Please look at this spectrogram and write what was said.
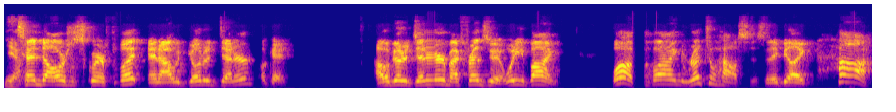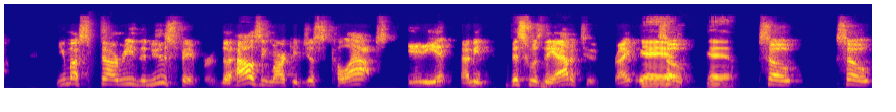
Yeah. Ten dollars a square foot, and I would go to dinner. Okay, I would go to dinner. My friends would, "What are you buying?" Well, I'm buying rental houses, and they'd be like, "Ha, you must not read the newspaper. The housing market just collapsed, idiot. I mean, this was the attitude, right? Yeah. yeah so, yeah, yeah. So, so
